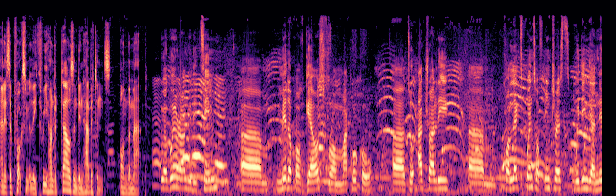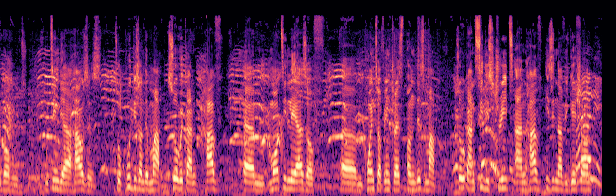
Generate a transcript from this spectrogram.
and its approximately 300,000 inhabitants on the map. We are going around with a team um, made up of girls from Makoko uh, to actually um, collect points of interest within their neighborhoods, within their houses, to put this on the map so we can have um, multi layers of um, points of interest on this map. So we can see the streets and have easy navigation,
